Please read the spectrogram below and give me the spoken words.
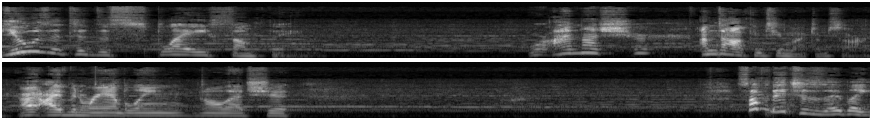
use it to display something. Or I'm not sure. I'm talking too much, I'm sorry. I, I've been rambling and all that shit. Some bitches uh, like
